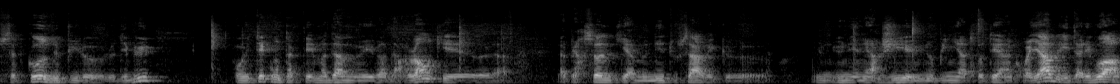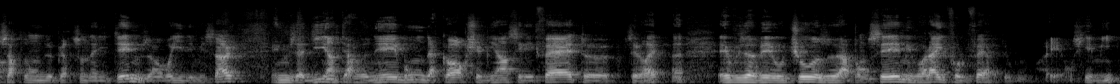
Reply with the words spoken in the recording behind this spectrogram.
cette cause depuis le, début ont été contactés. Madame Eva Darlan, qui est la, personne qui a mené tout ça avec une, énergie et une opiniâtreté incroyable. Il est allé voir un certain nombre de personnalités, nous a envoyé des messages et nous a dit intervenez, bon d'accord, je sais bien, c'est les fêtes, euh, c'est vrai, hein, et vous avez autre chose à penser, mais voilà, il faut le faire. Allez, on s'y est mis.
